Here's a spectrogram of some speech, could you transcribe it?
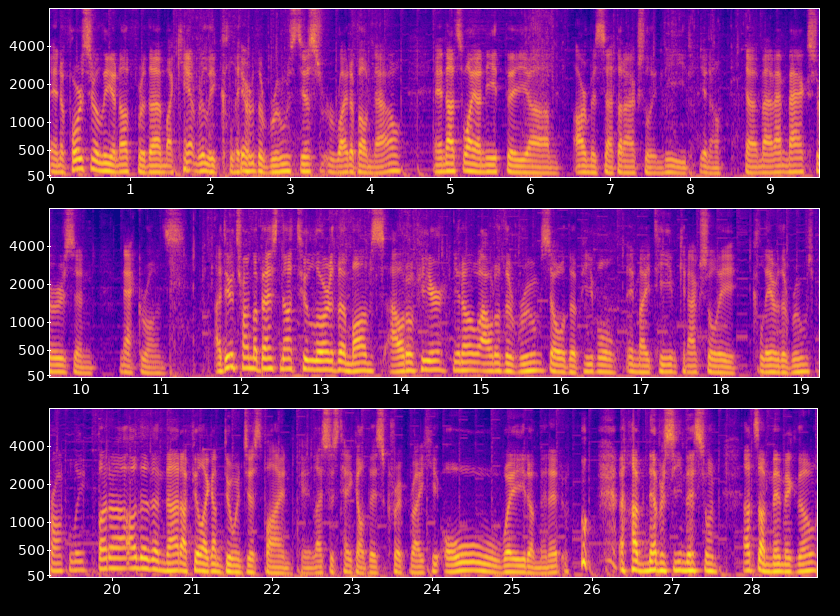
And unfortunately enough for them, I can't really clear the rooms just right about now. And that's why I need the um, armor set that I actually need, you know, the ma Maxors and Necrons. I do try my best not to lure the mobs out of here, you know, out of the room, so the people in my team can actually clear the rooms properly. But uh, other than that, I feel like I'm doing just fine. Okay, let's just take out this crypt right here. Oh, wait a minute. I've never seen this one. That's a mimic, though.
